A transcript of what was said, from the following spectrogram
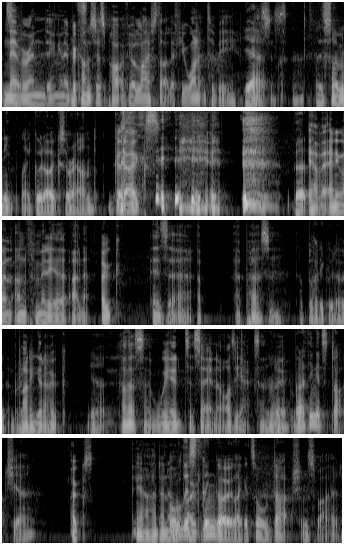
never like, ending, and it becomes just part of your lifestyle if you want it to be. Yeah. Just there's so many like good oaks around. good oaks. That yeah, but anyone unfamiliar, an oak is a, a a person, a bloody good oak. a bro. bloody good oak. Yeah, Oh, that's so weird to say in an Aussie accent. Though. but I think it's Dutch. Yeah, Oaks. Yeah, I don't know. all this oak- lingo, like it's all Dutch inspired,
